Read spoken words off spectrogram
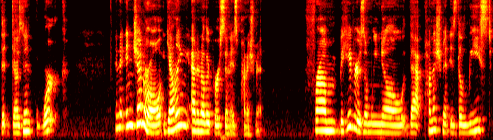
that doesn't work? And in general, yelling at another person is punishment from behaviorism, we know that punishment is the least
